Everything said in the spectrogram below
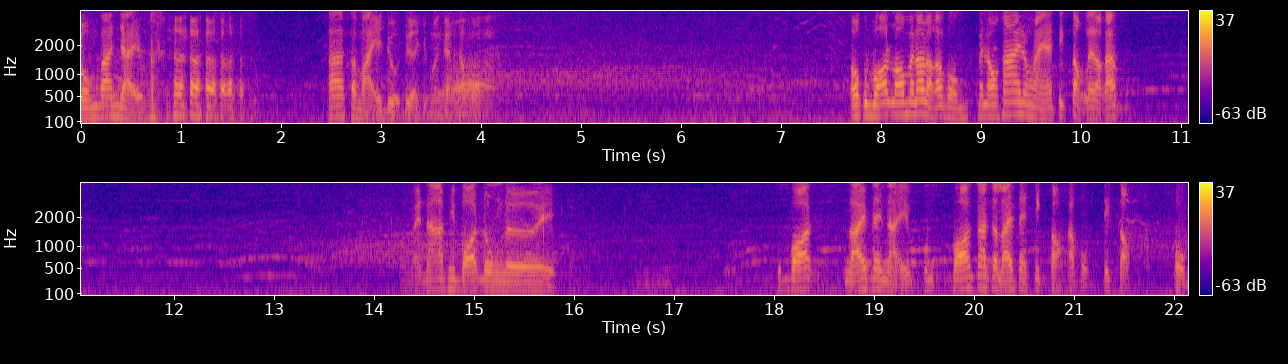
ลมบ้านใหญ่มากถ้าสมัยดุเดือดอยู่เหมือนกันครับผมอ๋อคุณบอสร้องไปแล้วเหรอครับผมไม่ร้องไห้ตรงไหนติ๊กตอกเลยเหรอครับทำไมหน้าพี่บอสลงเลย คุณบอสไลฟ์ในไหนคุณบอสน่าจะไลฟ์ในทิกตอกครับผมทิกตอก ผม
